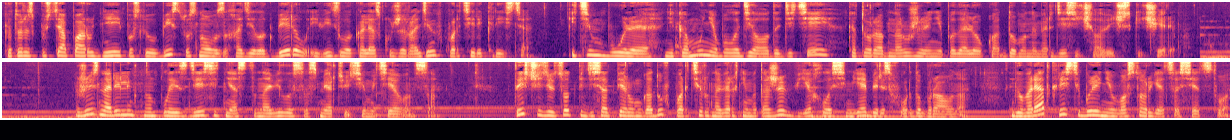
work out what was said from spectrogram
которая спустя пару дней после убийства снова заходила к Берил и видела коляску Джеральдин в квартире Кристи. И тем более никому не было дела до детей, которые обнаружили неподалеку от дома номер 10 человеческий череп. Жизнь на Риллингтон Плейс 10 не остановилась со смертью Тимоти Эванса. 1951 году в квартиру на верхнем этаже въехала семья Бересфорда Брауна. Говорят, Кристи были не в восторге от соседства.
